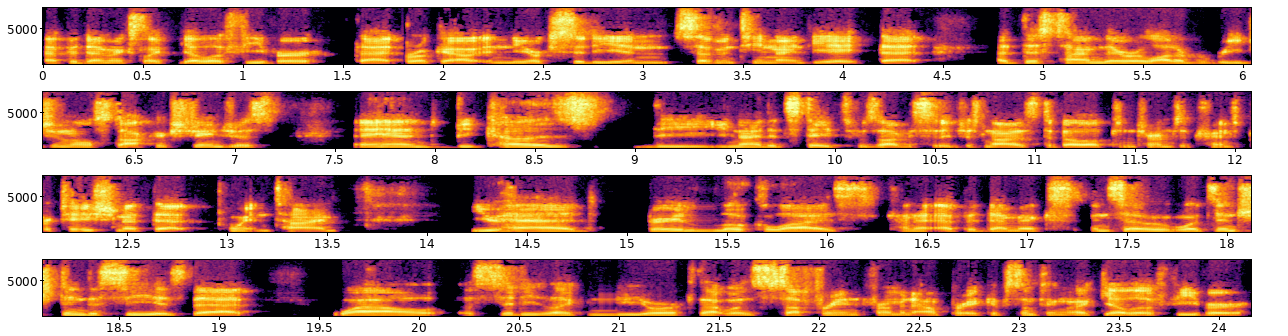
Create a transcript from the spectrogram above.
epidemics like yellow fever that broke out in New York City in 1798 that at this time, there were a lot of regional stock exchanges. And because the United States was obviously just not as developed in terms of transportation at that point in time, you had very localized kind of epidemics. And so, what's interesting to see is that while a city like New York that was suffering from an outbreak of something like yellow fever,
